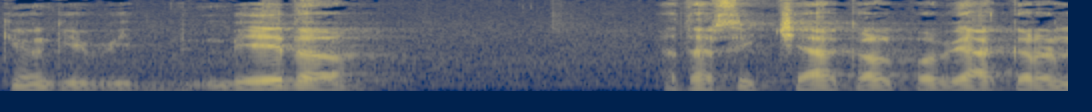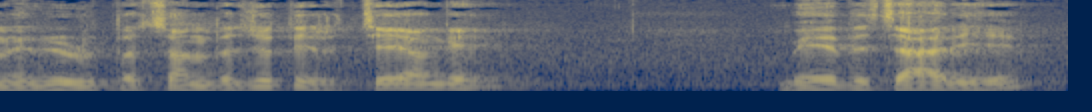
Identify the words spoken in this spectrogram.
क्योंकि वेद अतः शिक्षा, कल्प, व्याकरण, निरुक्त, छंद, ज्योतिष छह अंग है। वेद चार है।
